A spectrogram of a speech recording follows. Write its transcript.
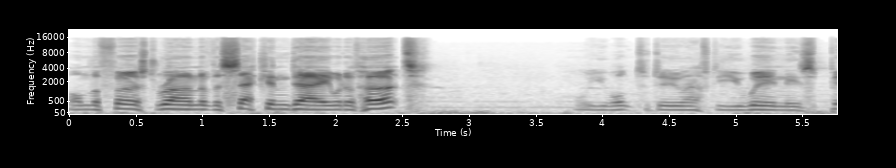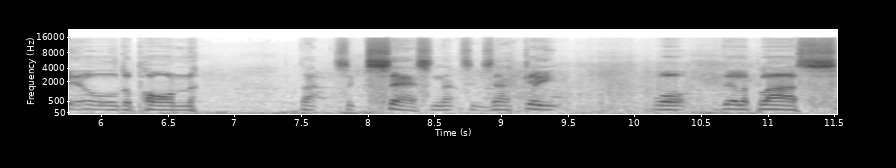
on the first run of the second day would have hurt. All you want to do after you win is build upon that success and that's exactly what Deleplace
